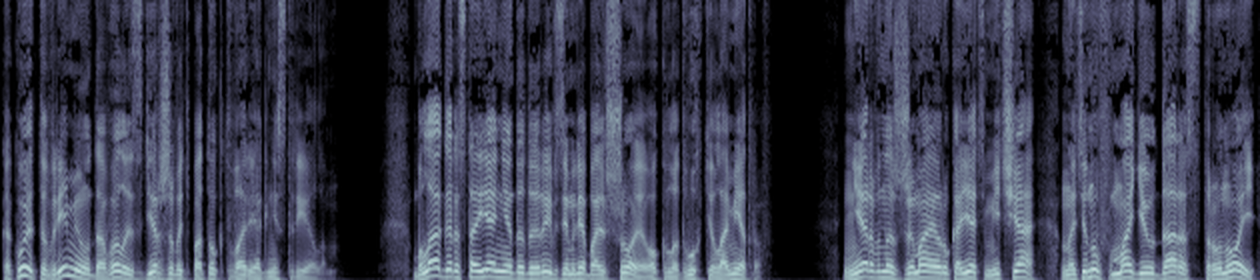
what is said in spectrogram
Какое-то время удавалось сдерживать поток твари огнестрелом. Благо, расстояние до дыры в земле большое, около двух километров. Нервно сжимая рукоять меча, натянув магию удара струной,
